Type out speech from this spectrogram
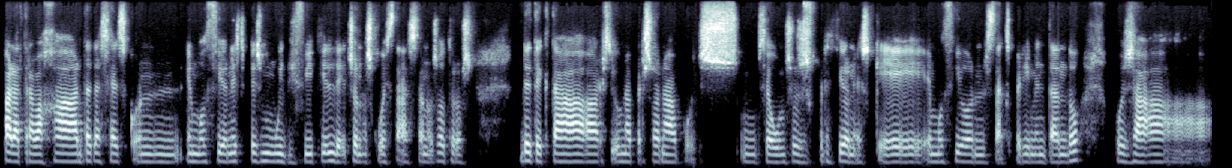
para trabajar datasets con emociones es muy difícil, de hecho nos cuesta hasta nosotros detectar si una persona, pues según sus expresiones, qué emoción está experimentando, pues a,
